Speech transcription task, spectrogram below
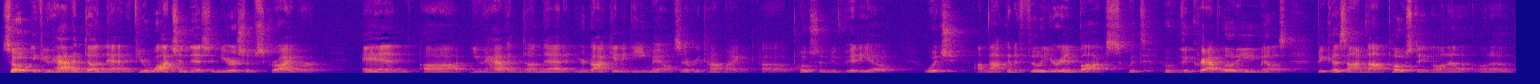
So if you haven't done that, if you're watching this and you're a subscriber, and uh, you haven't done that and you're not getting emails every time I uh, post a new video, which I'm not going to fill your inbox with, with the crap load of emails because I'm not posting on a, on a,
